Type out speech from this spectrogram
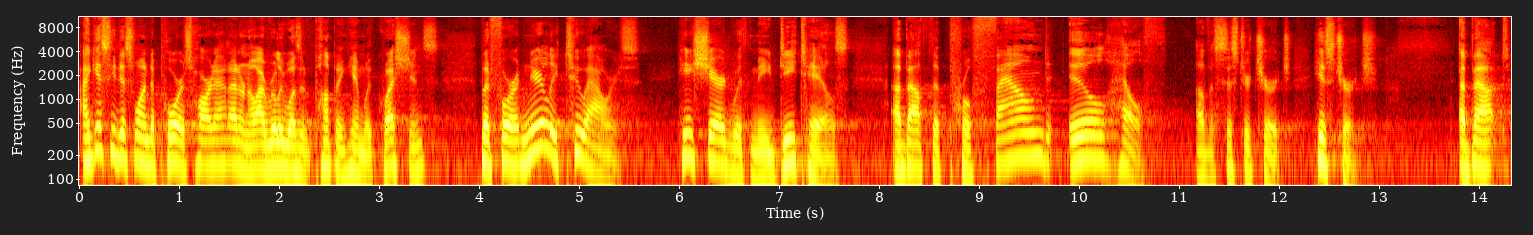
I guess he just wanted to pour his heart out. I don't know. I really wasn't pumping him with questions. But for nearly two hours, he shared with me details about the profound ill health of a sister church, his church, about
